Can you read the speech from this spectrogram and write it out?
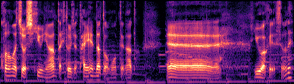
この街を支給にあんた一人じゃ大変だと思ってなと。えー、いうわけですよね。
